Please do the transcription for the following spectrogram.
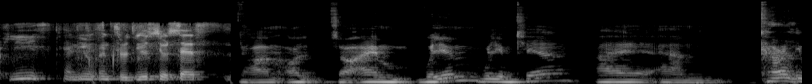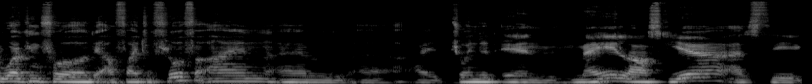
Please, can you introduce yourself? Um, so I'm William, William Keir. I am currently working for the Auf Weiter Flur Verein. Um, I joined it in May last year as the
